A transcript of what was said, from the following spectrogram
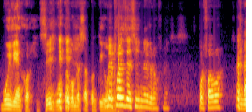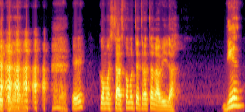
Muy bien, Jorge. Sí. Un gusto conversar contigo. ¿Me puedes decir negro, Francis? Por favor. Un gusto, ¿Eh? ¿Cómo estás? ¿Cómo te trata la vida? Bien.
